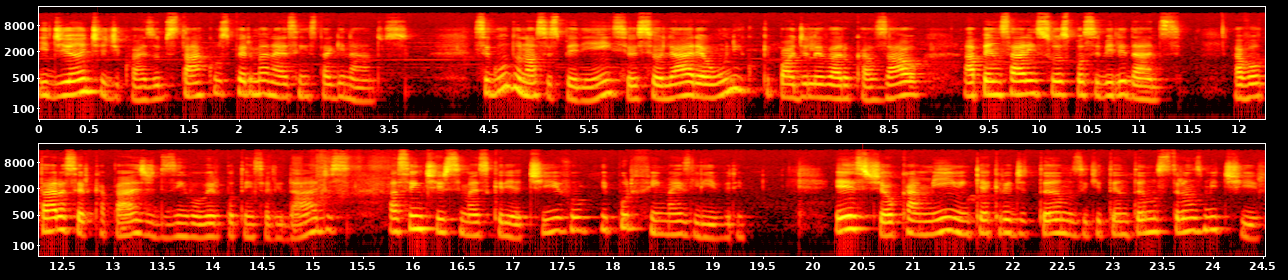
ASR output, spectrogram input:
e diante de quais obstáculos permanecem estagnados. Segundo nossa experiência, esse olhar é o único que pode levar o casal a pensar em suas possibilidades a voltar a ser capaz de desenvolver potencialidades, a sentir-se mais criativo e, por fim, mais livre. Este é o caminho em que acreditamos e que tentamos transmitir,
